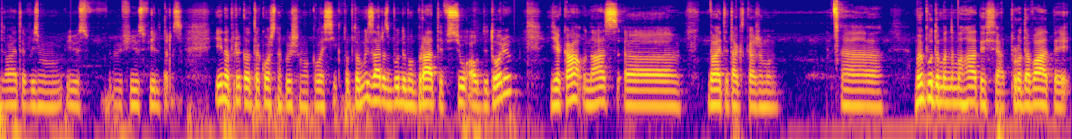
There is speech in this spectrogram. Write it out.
давайте візьмемо use, use filters, і, наприклад, також напишемо Classic. Тобто ми зараз будемо брати всю аудиторію, яка у нас, е, давайте так скажемо, е, ми будемо намагатися продавати.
